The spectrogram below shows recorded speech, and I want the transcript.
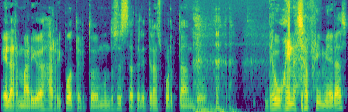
el armario de Harry Potter, todo el mundo se está teletransportando de buenas a primeras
